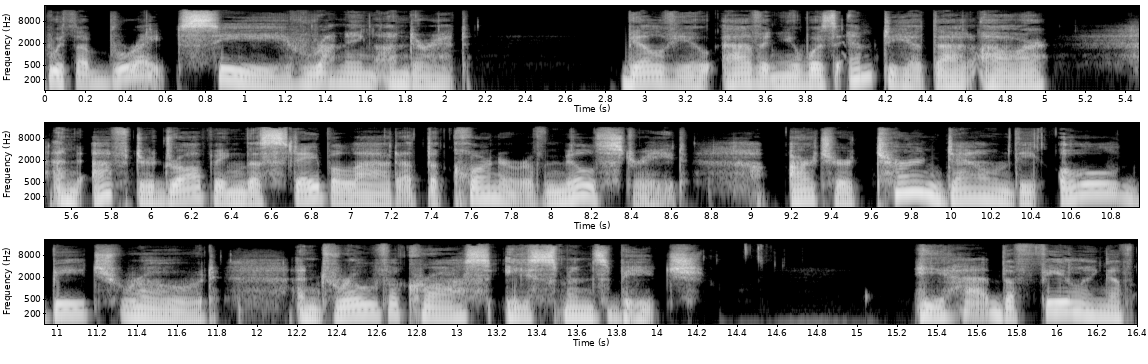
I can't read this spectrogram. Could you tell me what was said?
with a bright sea running under it. Bellevue Avenue was empty at that hour, and after dropping the stable out at the corner of Mill Street, Archer turned down the old beach road and drove across Eastman's Beach. He had the feeling of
